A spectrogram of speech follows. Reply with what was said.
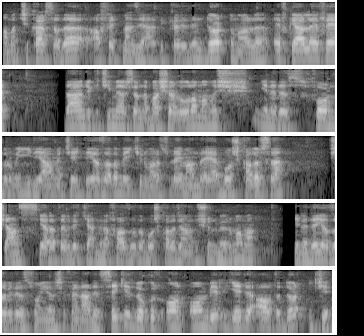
Ama çıkarsa da affetmez yani. Dikkat edin. 4 numaralı Efkarlı Efe. Daha önceki çim yarışlarında başarılı olamamış. Yine de form durumu iyi diye Ahmet Çelik'te yazalım ve 2 numara Süleyman da eğer boş kalırsa şans yaratabilir kendine. Fazla da boş kalacağını düşünmüyorum ama yine de yazabiliriz. Son yarışı fena değil. 8, 9, 10, 11, 7, 6, 4, 2.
